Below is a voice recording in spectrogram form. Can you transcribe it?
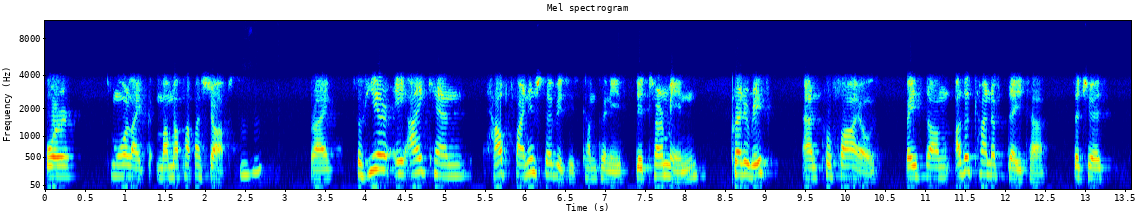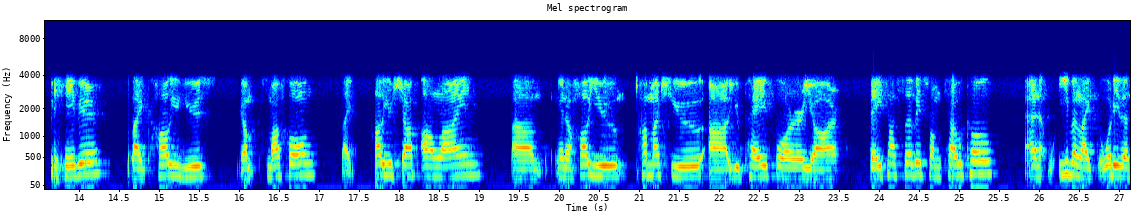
or small like mama papa shops, mm-hmm. right? So here AI can help financial services companies determine credit risk and profiles based on other kind of data, such as behavior, like how you use your smartphone, like how you shop online, um, you know how you how much you uh, you pay for your data service from telco, and even like what is the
